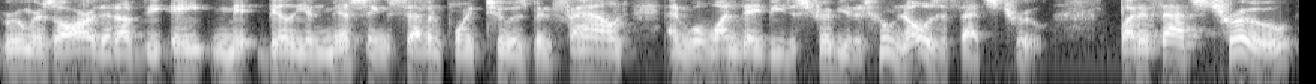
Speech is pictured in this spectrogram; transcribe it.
rumors are that of the 8 billion missing 7.2 has been found and will one day be distributed. Who knows if that's true? But if that's true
